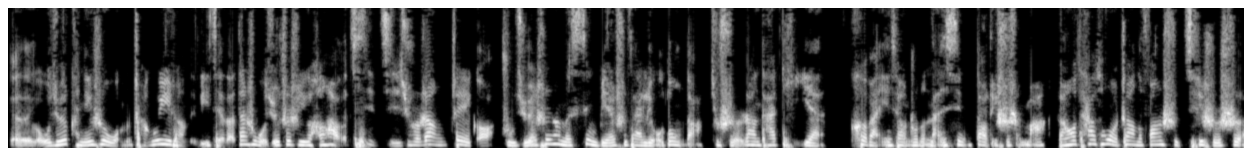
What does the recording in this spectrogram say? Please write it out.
呃，我觉得肯定是我们常规意义上的理解的，但是我觉得这是一个很好的契机，就是让这。个主角身上的性别是在流动的，就是让他体验刻板印象中的男性到底是什么。然后他通过这样的方式，其实是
